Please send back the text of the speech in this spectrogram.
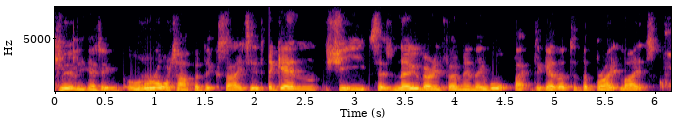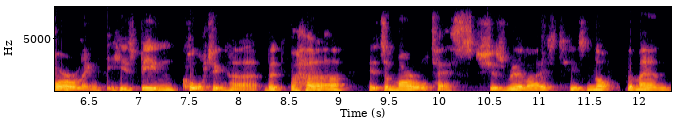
clearly getting wrought up and excited. Again, she says no very firmly, and they walk back together to the bright lights, quarrelling. He's been courting her, but for her, it's a moral test. She's realised he's not the man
